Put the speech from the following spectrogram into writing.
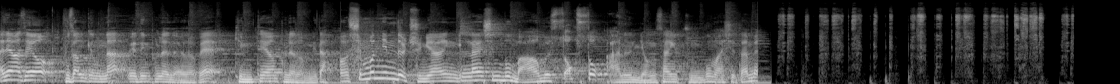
안녕하세요. 부산 경남 웨딩 플래너 연합의 김태현 플래너입니다. 어, 신부님들 중요한 게 신랑 신부 마음을 쏙쏙 아는 영상이 궁금하시다면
